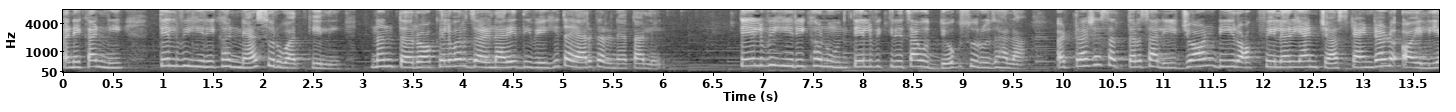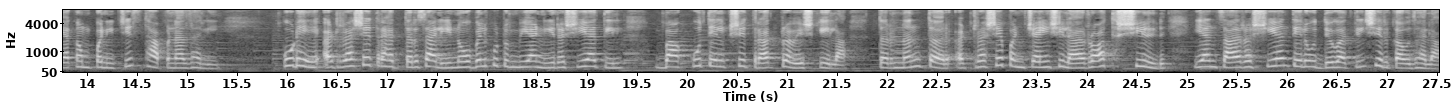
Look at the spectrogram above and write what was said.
अनेकांनी तेलविहिरी खणण्यास सुरुवात केली. नंतर रॉकेलवर जळणारे दिवेही तयार करण्यात आले. तेलविहिरी खणून तेल विक्रीचा उद्योग सुरू झाला. अठराशे सत्तर साली जॉन डी रॉकफेलर यांच्या स्टँडर्ड ऑइल या कंपनीची स्थापना झाली. पुढे अठराशे त्र्याहत्तर साली नोबेल कुटुंबियांनी रशियातील बाकू तेल क्षेत्रात प्रवेश केला. तर नंतर अठराशे पंच्याऐंशीला रॉथ शिल्ड यांचा रशियन तेल उद्योगातील शिरकाव झाला.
